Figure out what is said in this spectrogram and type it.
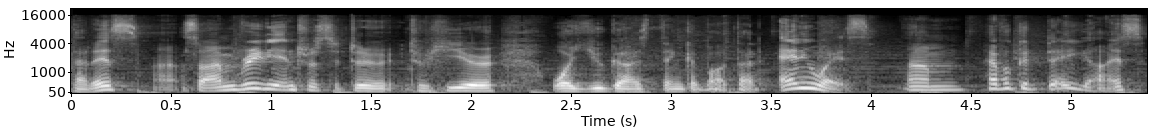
that is? Uh, so I'm really interested to, to hear what you guys think about that. Anyways, um, have a good day, guys.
